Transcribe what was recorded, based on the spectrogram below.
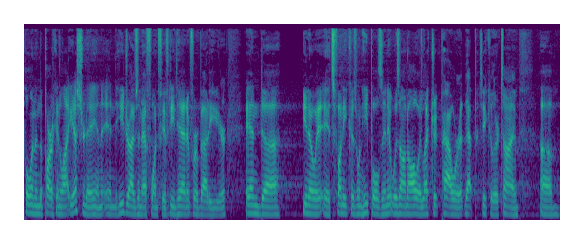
pulling in the parking lot yesterday, and, and he drives an F one fifty. He'd had it for about a year, and uh, you know it, it's funny because when he pulls in, it was on all electric power at that particular time. Um,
